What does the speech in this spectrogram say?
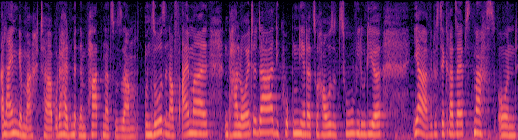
allein gemacht habe oder halt mit einem Partner zusammen. Und so sind auf einmal ein paar Leute da, die gucken dir da zu Hause zu, wie du dir ja, wie du es dir gerade selbst machst. Und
